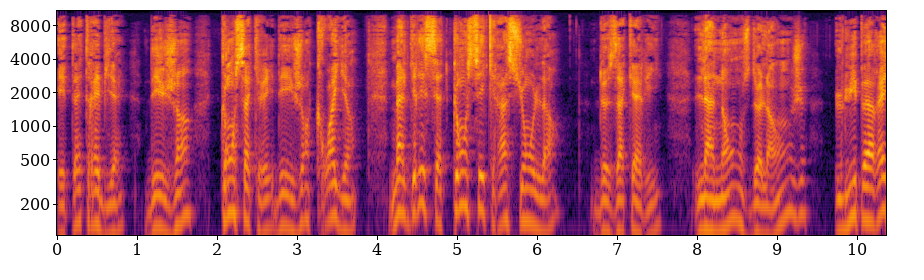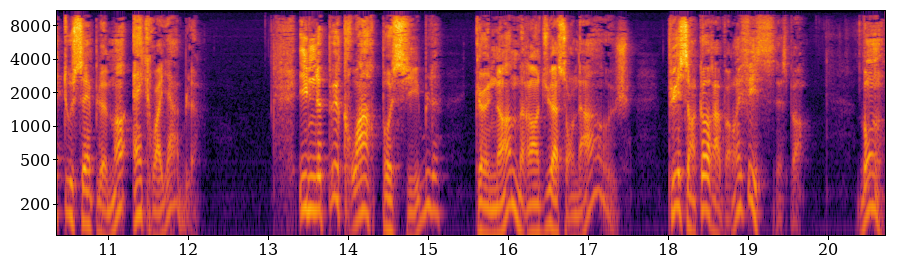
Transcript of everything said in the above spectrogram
étaient très bien, des gens consacrés, des gens croyants. Malgré cette consécration-là de Zacharie, l'annonce de l'ange lui paraît tout simplement incroyable. Il ne peut croire possible qu'un homme rendu à son âge puisse encore avoir un fils, n'est-ce pas? Bon,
